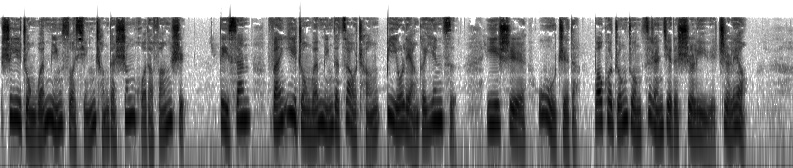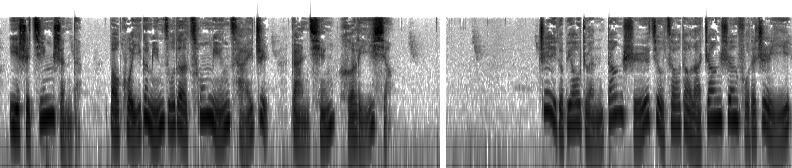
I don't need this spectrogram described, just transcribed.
是一种文明所形成的生活的方式。第三，凡一种文明的造成，必有两个因子：一是物质的，包括种种自然界的势力与质料；一是精神的，包括一个民族的聪明才智、感情和理想。这个标准当时就遭到了张申府的质疑，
